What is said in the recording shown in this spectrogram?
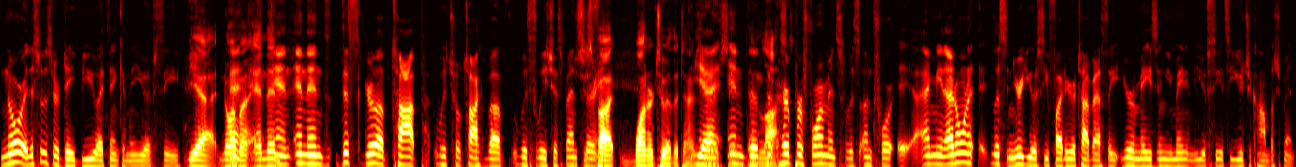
Nora, this was her debut, I think, in the UFC. Yeah, Norma, and, then and and then this girl up top, which we'll talk about with Felicia Spencer. she's and- fought one or two other times. in yeah, the UFC and, the, the- her performance was unfortunate. I mean, I don't want to listen. You're a UFC fighter. You're a top athlete. You're amazing. You made it in the UFC. It's a huge accomplishment.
